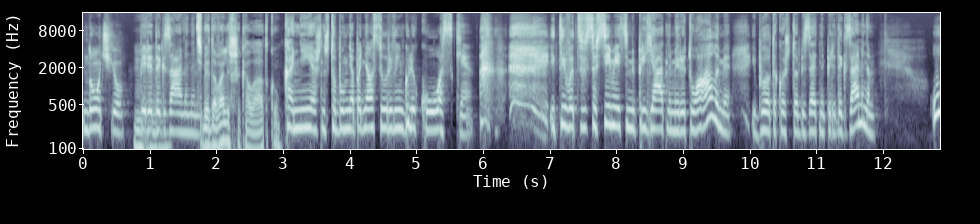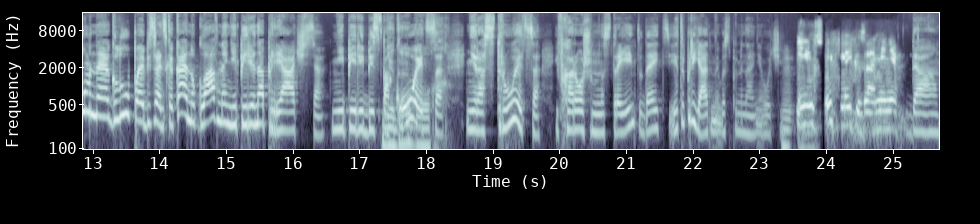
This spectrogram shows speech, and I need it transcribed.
ночью перед экзаменами. Тебе давали шоколадку. Конечно, чтобы у меня поднялся уровень глюкозки. И ты вот со всеми этими приятными ритуалами, и было такое, что обязательно перед экзаменом, умная, глупая, без разницы какая, но главное не перенапрячься, не перебеспокоиться, не, расстроиться и в хорошем настроении туда идти. Это приятные воспоминания очень. И не уснуть на экзамене. Да.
